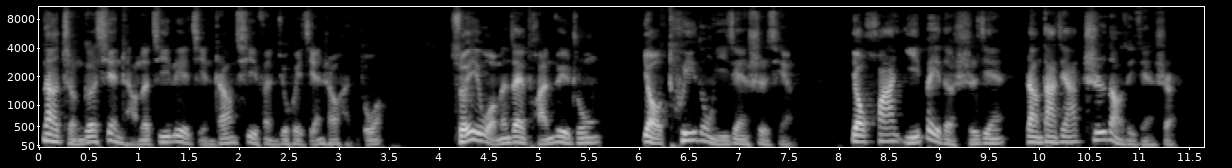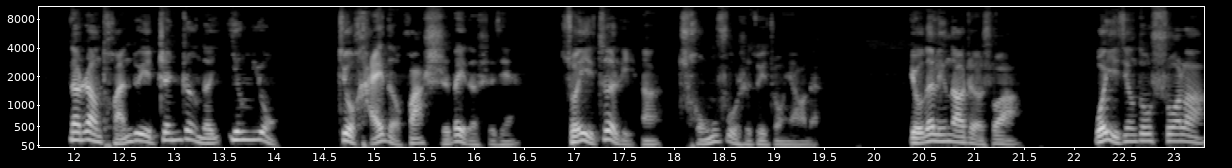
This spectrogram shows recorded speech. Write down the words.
那整个现场的激烈紧张气氛就会减少很多。所以我们在团队中要推动一件事情，要花一倍的时间。让大家知道这件事儿，那让团队真正的应用，就还得花十倍的时间。所以这里呢，重复是最重要的。有的领导者说啊，我已经都说了，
